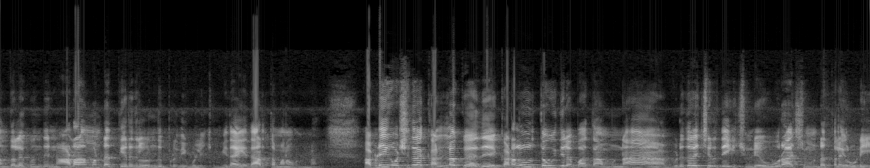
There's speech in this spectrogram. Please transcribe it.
அந்த அளவுக்கு வந்து நாடாளுமன்ற தேர்தல் வந்து பிரதிபலிக்கும். இதான் யதார்த்தமான உண்மை. அப்படிங்கிற பட்சத்தில் கள்ளக்கு அது கடலூர் தொகுதியில் பார்த்தோம் அப்படின்னா விடுதலை சிறுத்தை கட்சியினுடைய ஊராட்சி மன்ற தலைவருடைய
